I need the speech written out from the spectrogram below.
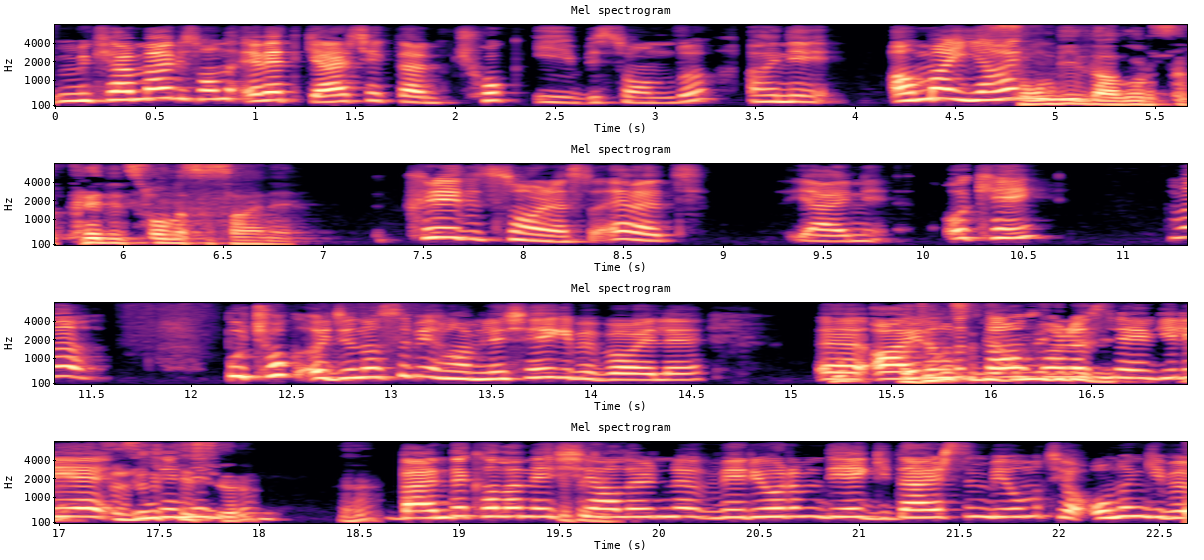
Mükemmel bir sondu. Evet gerçekten çok iyi bir sondu. Hani Ama yani Son değil daha doğrusu kredi sonrası sahne. kredi sonrası evet. Yani okey. Ama bu çok acınası bir hamle. Şey gibi böyle e, ayrıldıktan sonra sevgiliye Sözünü senin kesiyorum. Bende kalan eşyalarını veriyorum diye gidersin bir umut ya. Onun gibi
